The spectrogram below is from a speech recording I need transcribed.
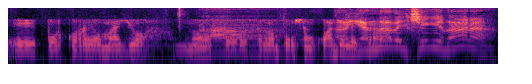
eh, por Correo Mayor, no, por, ah. perdón, por San Juan de Ahí andaba el Che Guevara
